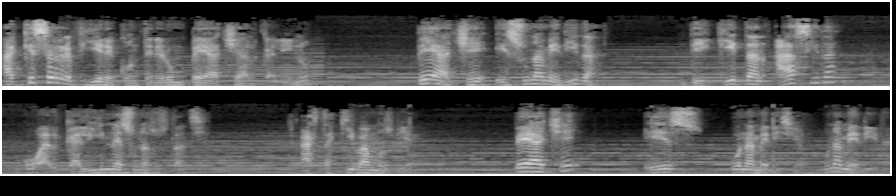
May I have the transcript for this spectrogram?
¿A qué se refiere con tener un pH alcalino? pH es una medida de qué tan ácida o alcalina es una sustancia. Hasta aquí vamos bien. pH es una medición, una medida.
